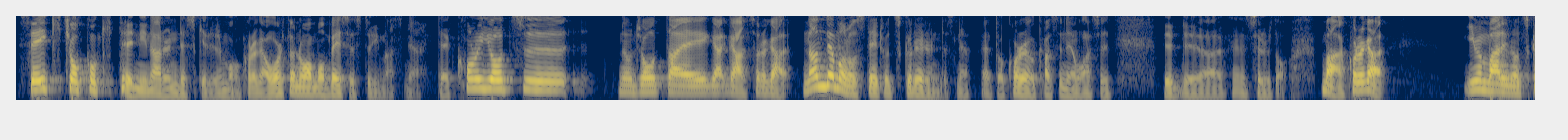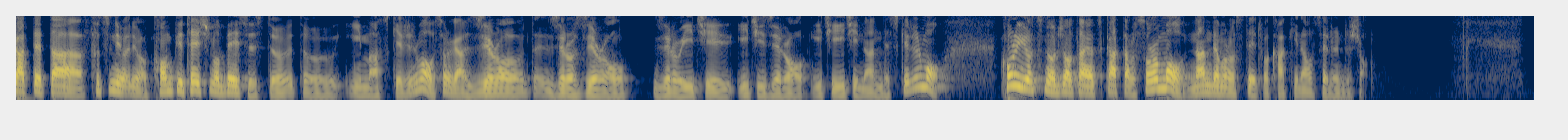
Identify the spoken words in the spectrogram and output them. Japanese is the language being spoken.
正規直交基底になるんですけれども、これが orthonormal basis と言いますね。で、この4つの状態が、がそれが何でもの state を作れるんですね。えっと、これを重ね合わせすると。まあ、これが今までの使ってた普通には computational basis とと言いますけれども、それが0、0、0、01、10、11なんですけれども、この4つの状態を使ったら、それも何でもの state を書き直せるんでしょう。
